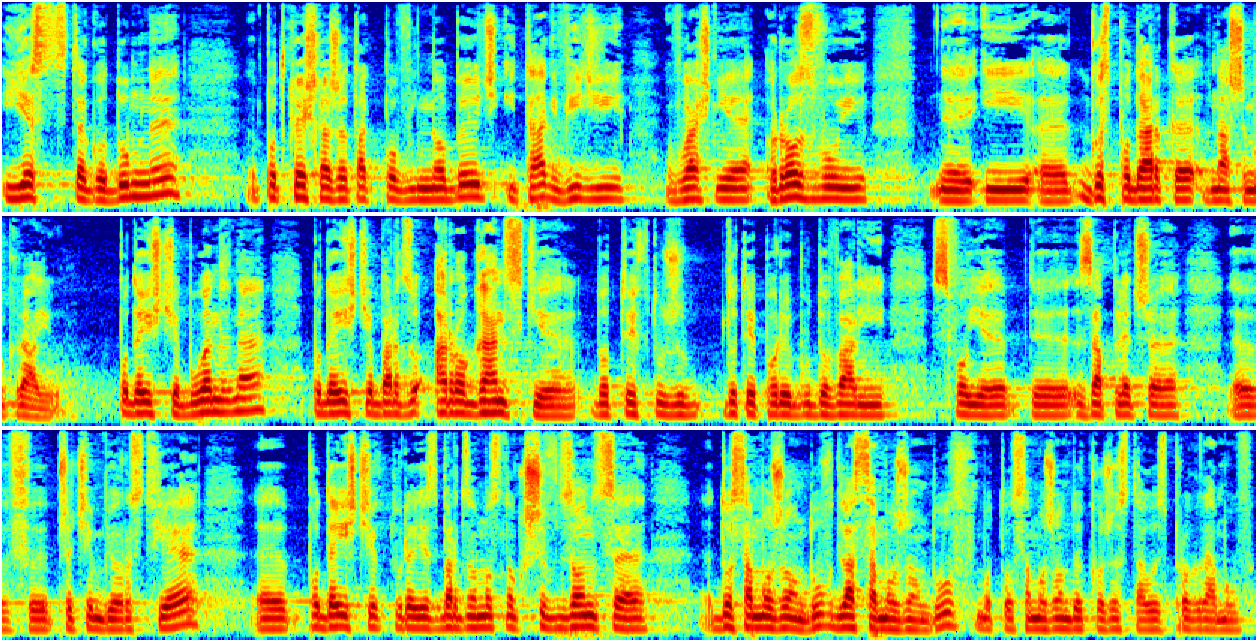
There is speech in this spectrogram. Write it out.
i jest z tego dumny. Podkreśla, że tak powinno być i tak widzi właśnie rozwój i gospodarkę w naszym kraju podejście błędne, podejście bardzo aroganckie do tych, którzy do tej pory budowali swoje zaplecze w przedsiębiorstwie, podejście, które jest bardzo mocno krzywdzące do samorządów, dla samorządów, bo to samorządy korzystały z programów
